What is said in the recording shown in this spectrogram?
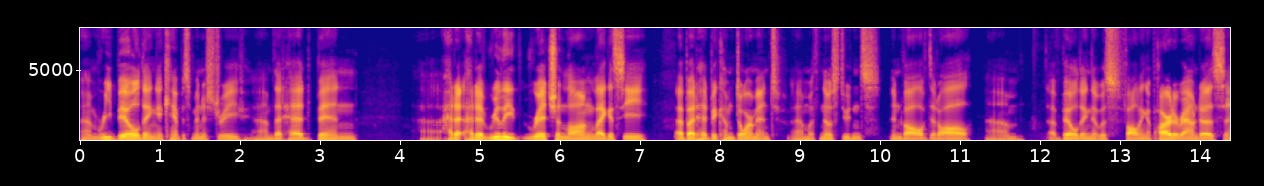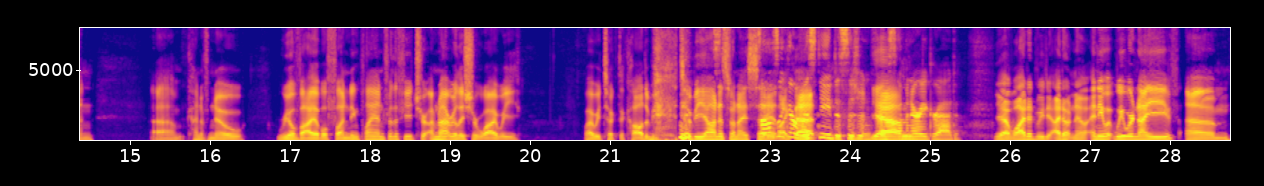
um, rebuilding a campus ministry um, that had been uh, had a, had a really rich and long legacy, uh, but had become dormant um, with no students involved at all. Um, a building that was falling apart around us, and um, kind of no real viable funding plan for the future. I'm not really sure why we why we took the call to be to be honest when I say sounds it like, like a that. risky decision for yeah. a seminary grad yeah why did we i don't know anyway we were naive um,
